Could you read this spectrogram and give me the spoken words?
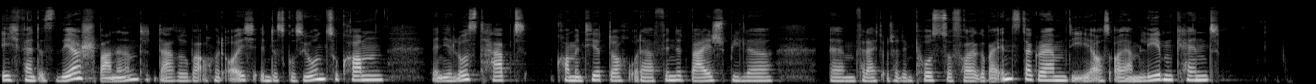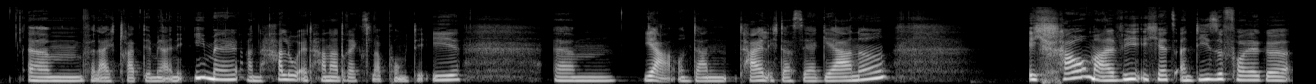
Ich fände es sehr spannend, darüber auch mit euch in Diskussion zu kommen. Wenn ihr Lust habt, kommentiert doch oder findet Beispiele, ähm, vielleicht unter dem Post zur Folge bei Instagram, die ihr aus eurem Leben kennt. Ähm, vielleicht schreibt ihr mir eine E-Mail an hallo@hannadrexler.de. Ähm, ja, und dann teile ich das sehr gerne. Ich schaue mal, wie ich jetzt an diese Folge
